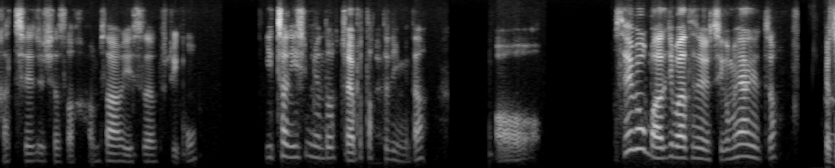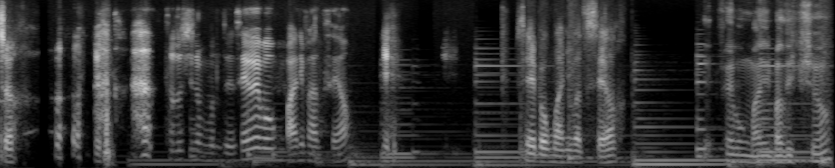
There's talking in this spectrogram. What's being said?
같이 해주셔서 감사 말씀 드리고 2020년도 잘 부탁드립니다. 어 새해 복 많이 받으세요. 지금 해야겠죠? 그렇죠? 들으시는 분들 새해 복 많이 받으세요. 새해 복 많이 받으세요. 네, 새해 복 많이 받으십시오.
